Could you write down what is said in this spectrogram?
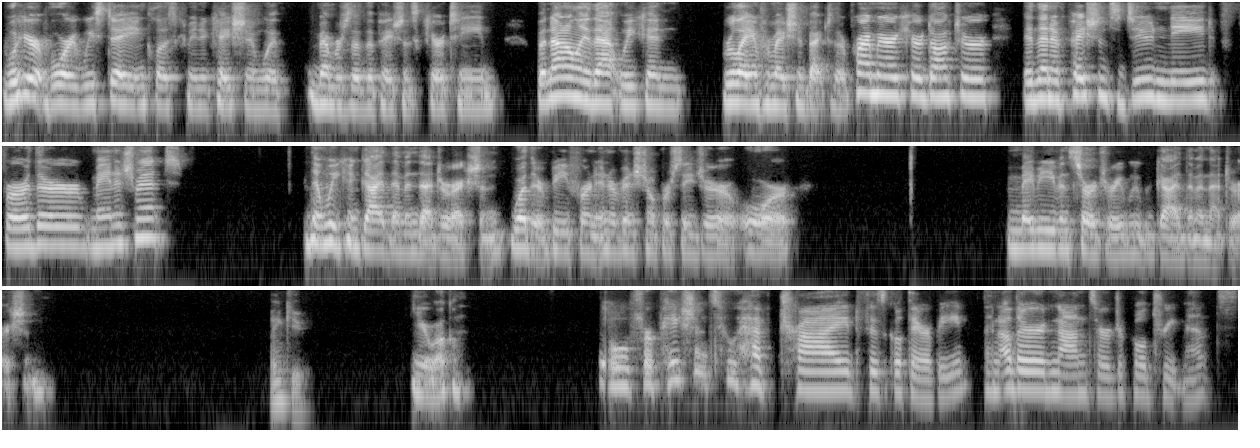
well, here at VORI, we stay in close communication with members of the patient's care team. But not only that, we can relay information back to their primary care doctor. And then if patients do need further management, then we can guide them in that direction, whether it be for an interventional procedure or maybe even surgery, we would guide them in that direction. Thank you. You're welcome. So, for patients who have tried physical therapy and other non surgical treatments,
